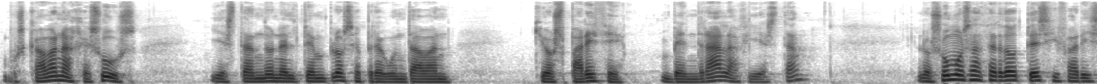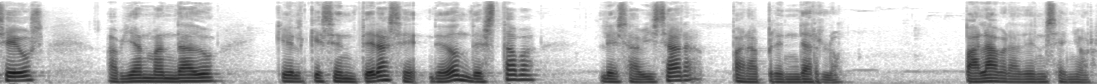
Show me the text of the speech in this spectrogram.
Buscaban a Jesús, y estando en el templo se preguntaban ¿Qué os parece? ¿Vendrá la fiesta? Los sumos sacerdotes y fariseos habían mandado que el que se enterase de dónde estaba les avisara para prenderlo. Palabra del Señor.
